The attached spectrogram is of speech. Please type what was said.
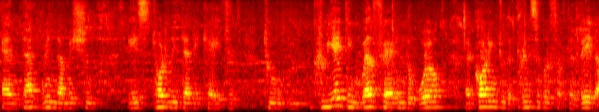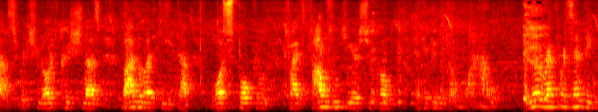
And that Vrinda mission is totally dedicated to creating welfare in the world according to the principles of the Vedas, which Lord Krishna's Bhagavad Gita was spoken 5,000 years ago. And the people go, wow, you're representing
